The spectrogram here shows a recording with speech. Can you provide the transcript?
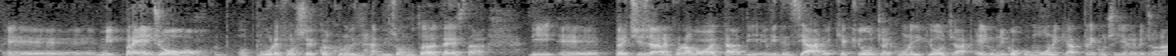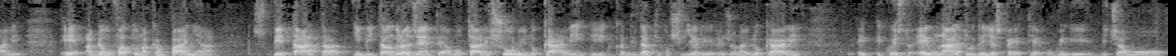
Eh, mi pregio, oppure forse qualcuno mi dirà mi sono venuto la testa, di eh, precisare ancora una volta, di evidenziare che a Chioggia, il comune di Chioggia è l'unico comune che ha tre consiglieri regionali e abbiamo fatto una campagna spietata invitando la gente a votare solo i locali, i candidati consiglieri regionali locali e, e questo è un altro degli aspetti, ecco, quindi diciamo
